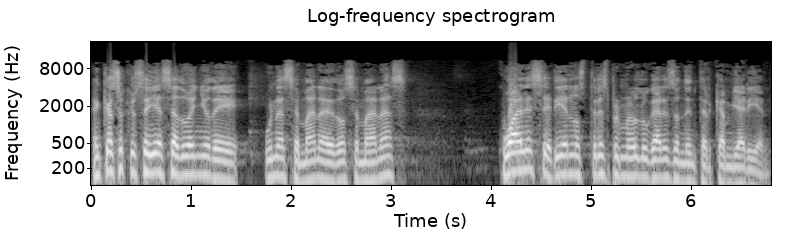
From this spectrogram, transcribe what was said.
En caso que usted ya sea dueño de una semana, de dos semanas, ¿cuáles serían los tres primeros lugares donde intercambiarían?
